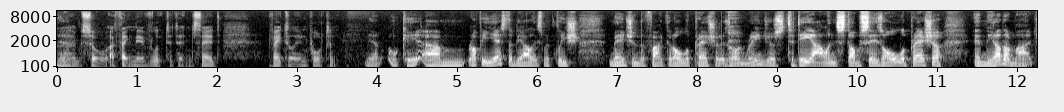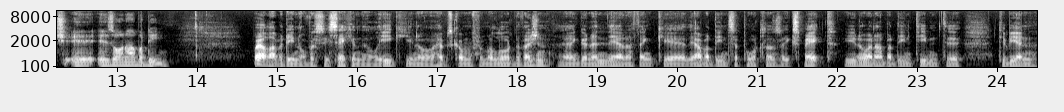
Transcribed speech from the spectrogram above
Yeah. Um, so I think they've looked at it and said, vitally important. Yeah, okay. Um, Ruffy, yesterday Alex McLeish mentioned the fact that all the pressure is on Rangers. Today, Alan Stubbs says all the pressure in the other match is on Aberdeen. Well, Aberdeen obviously second in the league. You know, Hibs coming from a lower division uh, going in there. I think uh, the Aberdeen supporters expect, you know, an Aberdeen team to to be in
